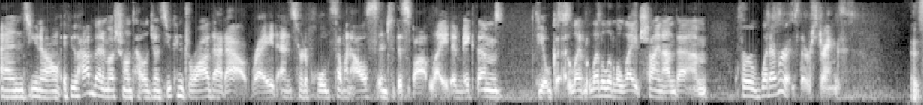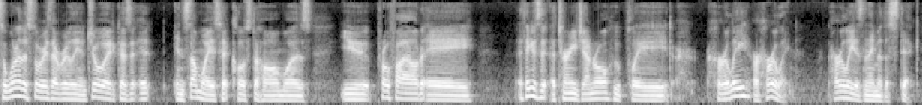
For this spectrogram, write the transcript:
And, you know, if you have that emotional intelligence, you can draw that out, right? And sort of hold someone else into the spotlight and make them feel good. Let, let a little light shine on them for whatever is their strength. And so one of the stories I really enjoyed because it, in some ways hit close to home was you profiled a, I think it's the attorney general who played Hurley or Hurling. Hurley is the name of the stick.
